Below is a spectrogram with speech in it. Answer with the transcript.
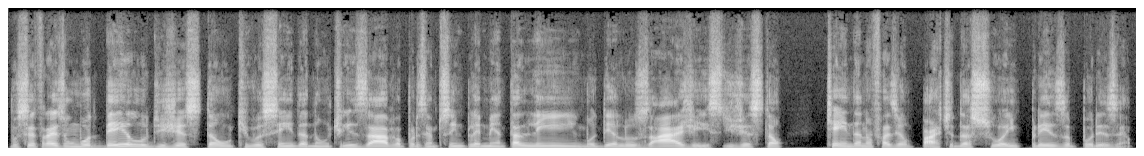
Você traz um modelo de gestão que você ainda não utilizava, por exemplo, você implementa Lean, modelos ágeis de gestão que ainda não faziam parte da sua empresa, por exemplo.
